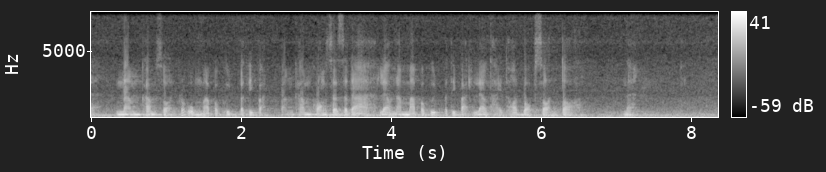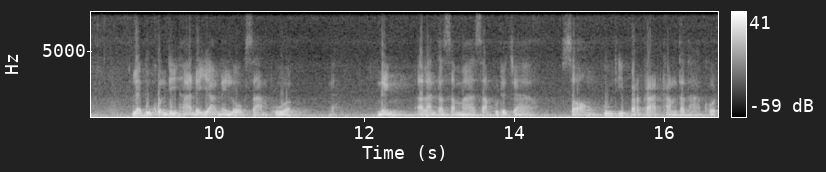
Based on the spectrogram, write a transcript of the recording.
นะนำคำสอนพระองค์มาประพฤติปฏิบัติฟังคำของศาสดาแล้วนำมาประพฤติปฏิบัติ แล้วถ่ายทอดบอกสอนต่อนะและบุคคลที่หาได้ยากในโลกสามพวกนะหนึ่งอรันตสัมมาสัมพุทธเจ้าสองผู้ที่ประกาศคำตถาคต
